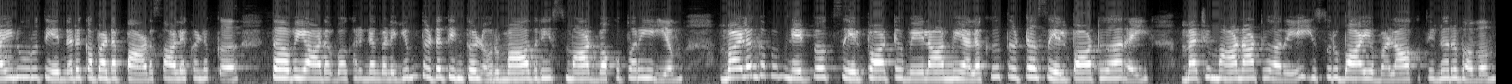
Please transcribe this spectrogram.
ஐநூறு தேர்ந்தெடுக்கப்பட்ட பாடசாலைகளுக்கு தேவையான உபகரணங்களையும் திட்டத்தின் கீழ் ஒரு மாதிரி ஸ்மார்ட் வகுப்பறையையும் வழங்கவும் நெட்வொர்க் செயல்பாட்டு மேலாண்மை அலகு திட்ட செயல்பாட்டு அறை மற்றும் மாநாட்டு அறையை இசுருபாய வளாகத்தில் நிறுவவும்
